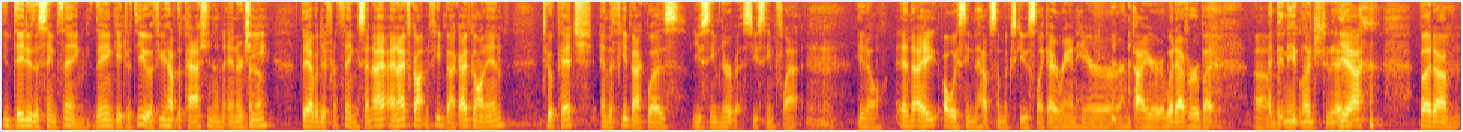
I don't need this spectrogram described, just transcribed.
they do the same thing. They engage with you. If you have the passion and the energy, Yeah. they have a different things. And I and I've gotten feedback. I've gone in to a pitch, and the feedback was, "You seem nervous. You seem flat." Mhm. You know, and I always seem to have some excuse like I ran here or I'm tired or whatever. But um, I didn't eat lunch today. Yeah, but um,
